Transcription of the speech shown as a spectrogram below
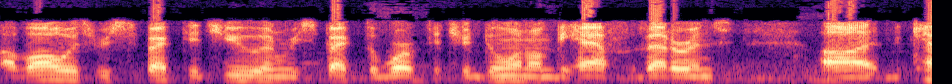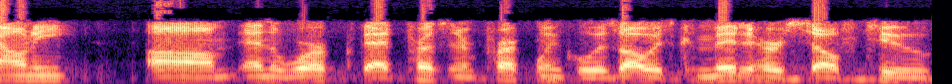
I've always respected you and respect the work that you're doing on behalf of veterans, uh, the county, um, and the work that President Preckwinkle has always committed herself to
